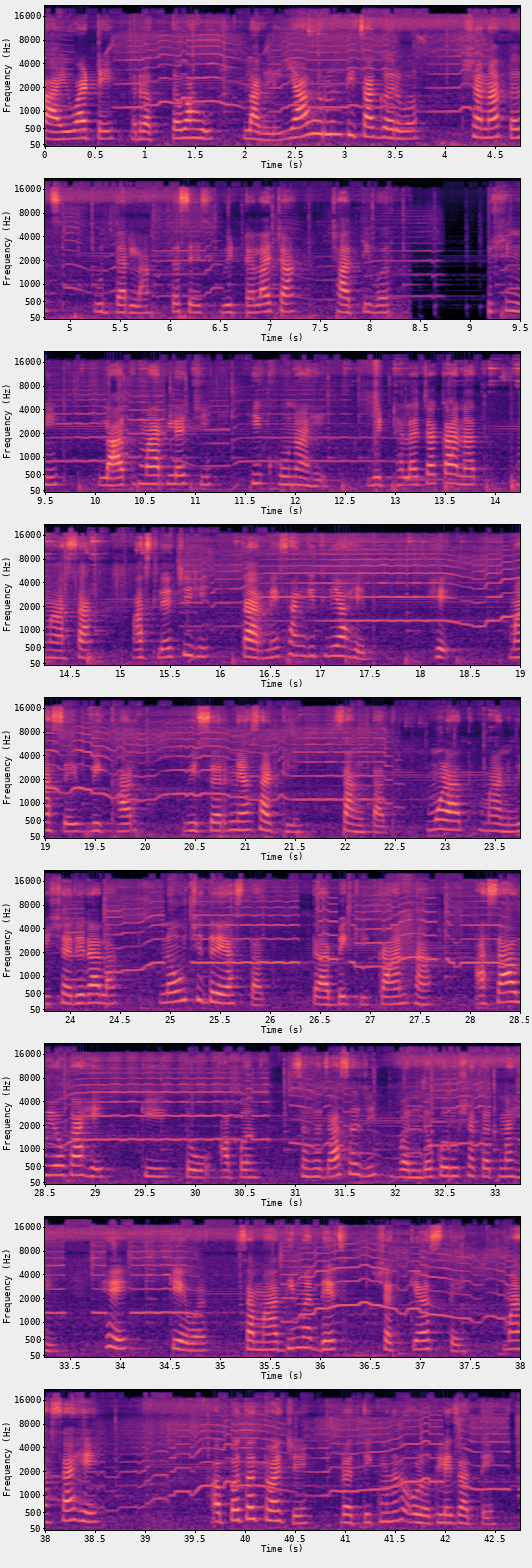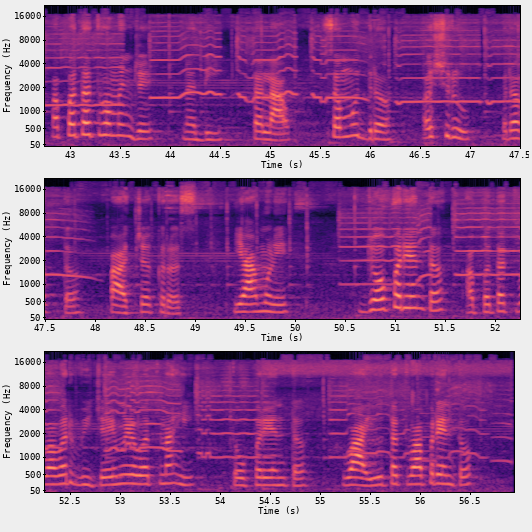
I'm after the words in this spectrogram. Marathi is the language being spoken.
पायवाटे रक्त वाहू लागले. यावरून तिचा गर्व क्षणातच उतरला. तसेच विठ्ठलाच्या छातीवर ऋषींनी लाथ मारल्याची ही खून आहे. विठ्ठलाच्या कानात मासा असल्याचीही कारणे सांगितली आहेत. हे मासे विखार विसरण्यासाठी सांगतात. मुळात मानवी शरीराला नऊ छिद्रे असतात. त्यापैकी कान हा असा अवयोग आहे की तो आपण सहजासहजी बंद करू शकत नाही. हे केवळ समाधीमध्येच शक्य असते. मासा हे अपतत्वाचे प्रतीक म्हणून ओळखले जाते. अपतत्व म्हणजे नदी तलाव समुद्र अश्रू रक्त पाचक रस. यामुळे जोपर्यंत अपतत्वावर विजय मिळवत नाही तोपर्यंत वायुतत्वापर्यंत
